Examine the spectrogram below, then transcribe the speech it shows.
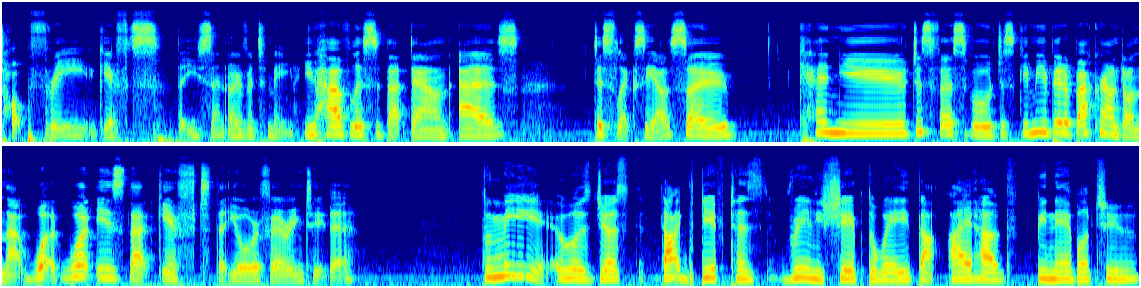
top three gifts that you sent over to me, you have listed that down as dyslexia. So, can you just first of all just give me a bit of background on that? What what is that gift that you're referring to there? for me, it was just that gift has really shaped the way that I have been able to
